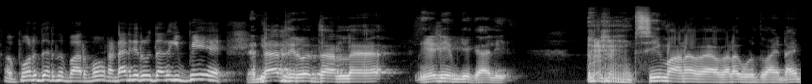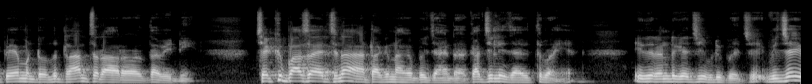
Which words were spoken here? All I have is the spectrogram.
நம்ம பொறுத்திருந்து பார்ப்போம். ரெண்டாயிரத்தி இருபத்தாறுக்கு இப்பயே ரெண்டாயிரத்தி இருபத்தாறில் ஏடிஎம்கே காலி. சீமான வே விலை கொடுத்து வாங்கிட்டாங்க. பேமெண்ட் வந்து ட்ரான்ஸ்ஃபர் ஆகிற தான் வெயிட்டிங் செக்கு பாஸ் ஆயிடுச்சுன்னா டக்குன்னு நாங்கள் போய் ஜாயின் ஆகும் கட்சியிலே ஜா விற்றுருவாங்க இது ரெண்டு கட்சி இப்படி போயிடுச்சு. விஜய்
